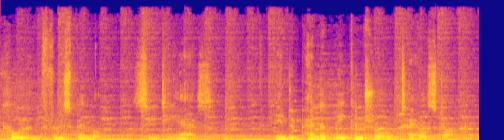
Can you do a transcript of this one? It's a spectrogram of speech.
Coolant through spindle, CTS. Independently controlled tailstock.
